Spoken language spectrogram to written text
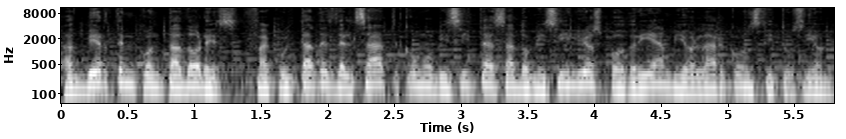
Advierten contadores, facultades del SAT como visitas a domicilios podrían violar constitución.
